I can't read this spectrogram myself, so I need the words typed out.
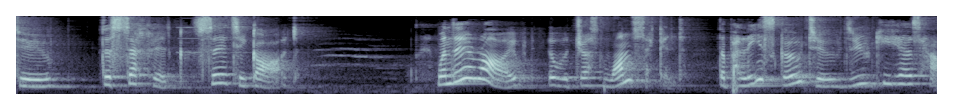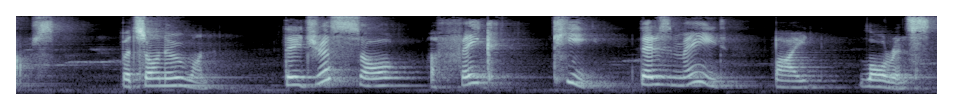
to the sacred city guard. When they arrived, it was just one second. The police go to zookeeper's house, but saw no one. They just saw a fake key that is made by Lawrence.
